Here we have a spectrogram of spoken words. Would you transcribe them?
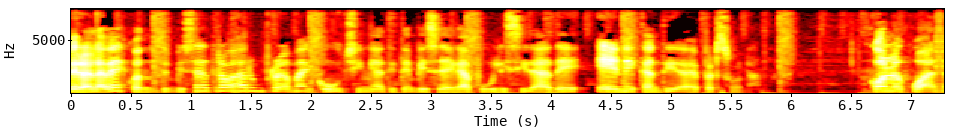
Pero a la vez, cuando te empiezas a trabajar un programa de coaching, a ti te empieza a llegar publicidad de N cantidad de personas. Con lo cual,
